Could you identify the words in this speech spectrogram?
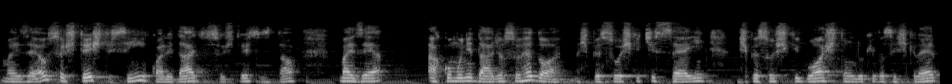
mas é os seus textos, sim, qualidade dos seus textos e tal, mas é a comunidade ao seu redor, as pessoas que te seguem, as pessoas que gostam do que você escreve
